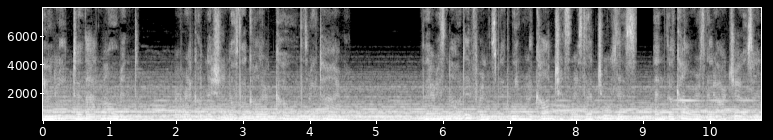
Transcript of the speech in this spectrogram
unique to that moment. A recognition of the color code through time. There is no difference between the consciousness that chooses and the colors that are chosen.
